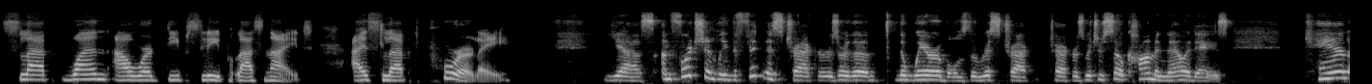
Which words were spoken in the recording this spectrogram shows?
slept one hour deep sleep last night. I slept poorly." Yes, unfortunately, the fitness trackers or the the wearables, the wrist track trackers, which are so common nowadays, can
